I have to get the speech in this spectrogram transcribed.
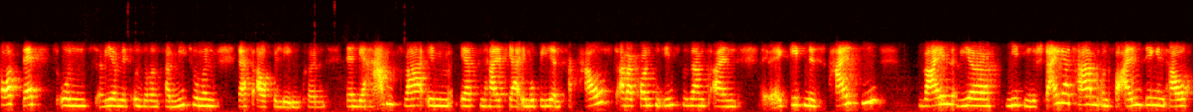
fortsetzt und wir mit unseren Vermietungen das auch belegen können. Denn wir haben zwar im ersten Halbjahr Immobilien verkauft, aber konnten insgesamt ein Ergebnis halten, weil wir Mieten gesteigert haben und vor allen Dingen auch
